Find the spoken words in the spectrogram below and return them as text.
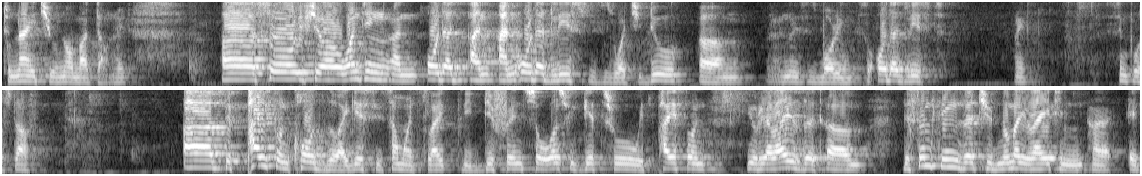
Tonight you know Markdown, right? Uh, so if you're wanting an ordered an, an ordered list, this is what you do. Um, this is boring. So ordered list, right? Simple stuff. Uh, the Python code, though, I guess, is somewhat slightly different. So once we get through with Python, you realize that um, the same things that you'd normally write in uh, a,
